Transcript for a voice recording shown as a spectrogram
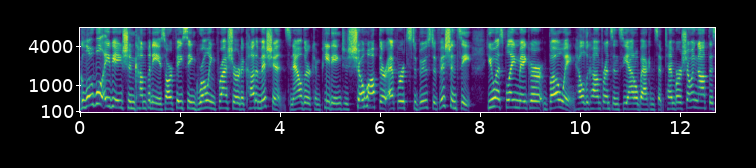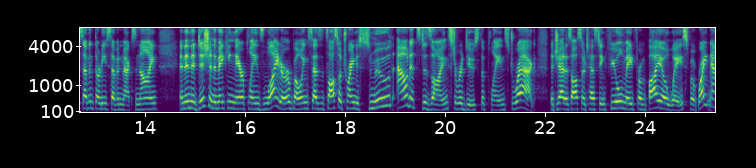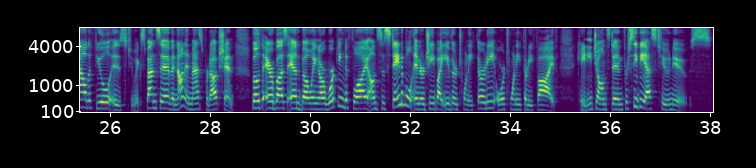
Global aviation companies are facing growing pressure to cut emissions. Now they're competing to show off their efforts to boost efficiency. U.S. plane maker Boeing held a conference in Seattle back in September showing off the 737 MAX 9 and in addition to making the airplanes lighter, Boeing says it's also trying to smooth out its designs to reduce the plane's drag. The jet is also testing fuel made from bio waste, but right now the fuel is too expensive and not in mass production. Both Airbus and Boeing are working to fly on sustainable energy by either 2030 or 2035. Katie Johnston for CBS 2 News.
